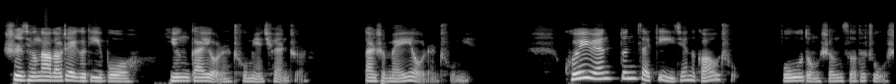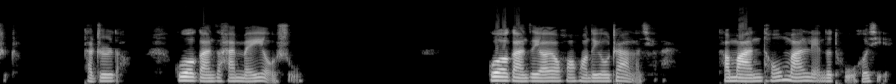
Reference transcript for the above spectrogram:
事情闹到这个地步，应该有人出面劝止了，但是没有人出面。奎元蹲在地间的高处，不动声色地注视着。他知道锅杆子还没有输。锅杆子摇摇晃晃的又站了起来，他满头满脸的土和血，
